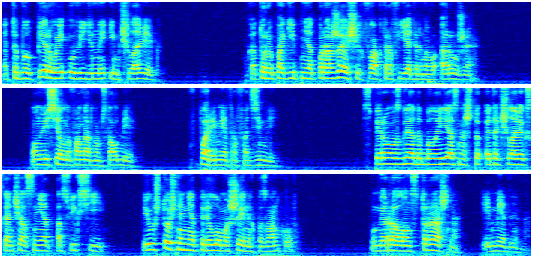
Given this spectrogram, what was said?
Это был первый увиденный им человек, который погиб не от поражающих факторов ядерного оружия. Он висел на фонарном столбе в паре метров от земли. С первого взгляда было ясно, что этот человек скончался не от асфиксии, и уж точно не от перелома шейных позвонков. Умирал он страшно и медленно.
